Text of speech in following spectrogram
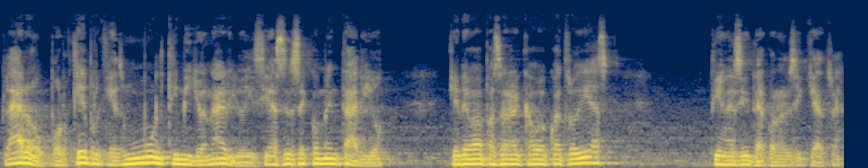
Claro, ¿por qué? Porque es multimillonario y si hace ese comentario, ¿qué le va a pasar al cabo de cuatro días? Tiene cita con el psiquiatra.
